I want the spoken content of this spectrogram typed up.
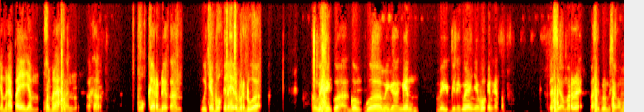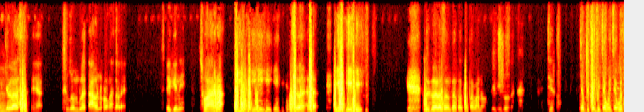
Jam berapa ya? Jam sebelasan. Boker deh kan. Gue cebokin akhirnya berdua. Bini gue, gue, gue megangin. bi- Bini gue yang nyebokin kan. Terus si Omar masih belum bisa ngomong Hmm. jelas. Ya, sebelum dua tahun kalau nggak salah ya. Gini, suara, hihihi, suara, hihihi. Terus gue langsung tatap-tatapan sama bini gue. Anjir, cabut, cabut, cabut, cabut.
